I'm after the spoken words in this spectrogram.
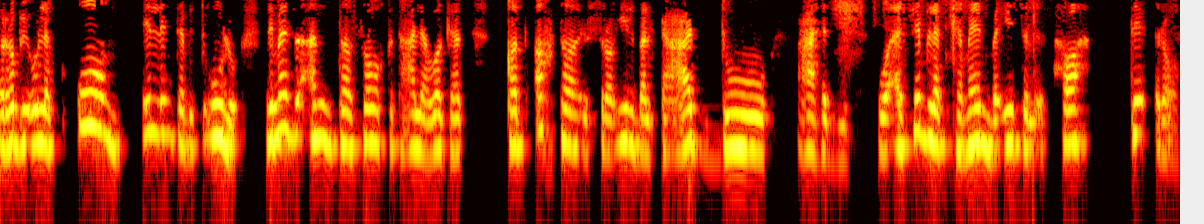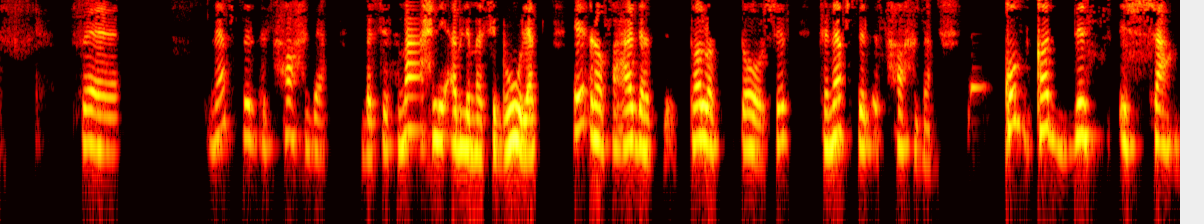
الرب يقول لك قوم. إيه اللي أنت بتقوله؟ لماذا أنت ساقط على وجهك؟ قد أخطأ إسرائيل بل تعدوا عهدي وأسيب لك كمان بقية الإصحاح تقرأ. في نفس الإصحاح ده بس اسمح لي قبل ما اسيبهولك اقرأ في عدد 13 في نفس الإصحاح ده. قم قدس الشعب.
